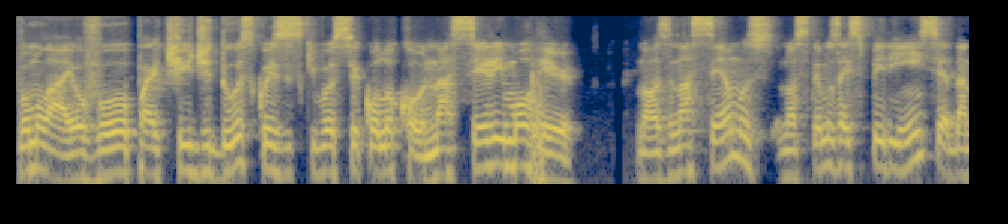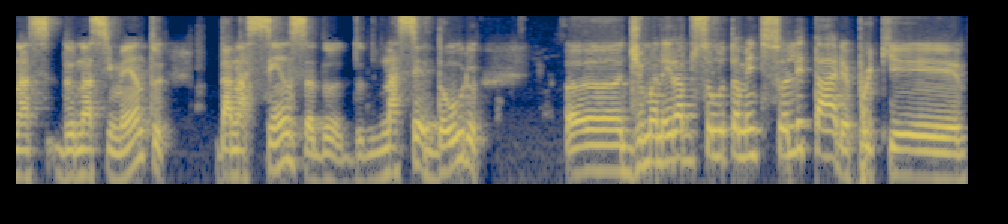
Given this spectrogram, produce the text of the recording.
vamos lá, eu vou partir de duas coisas que você colocou: nascer e morrer. Nós nascemos, nós temos a experiência da, do nascimento, da nascença, do, do nascedouro, uh, de maneira absolutamente solitária, porque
